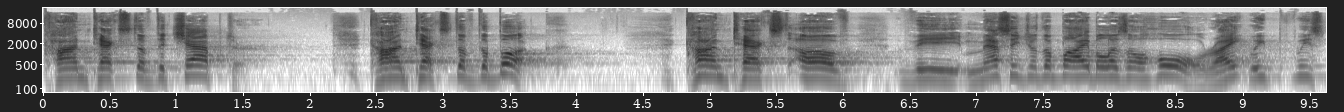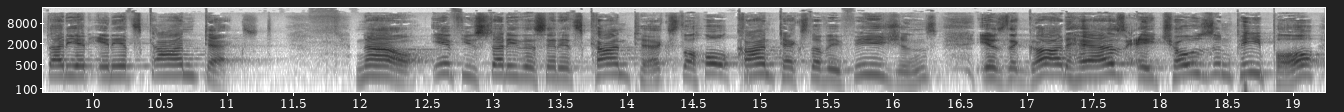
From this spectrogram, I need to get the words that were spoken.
Context of the chapter, context of the book, context of the message of the Bible as a whole, right? We, we study it in its context. Now, if you study this in its context, the whole context of Ephesians is that God has a chosen people,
